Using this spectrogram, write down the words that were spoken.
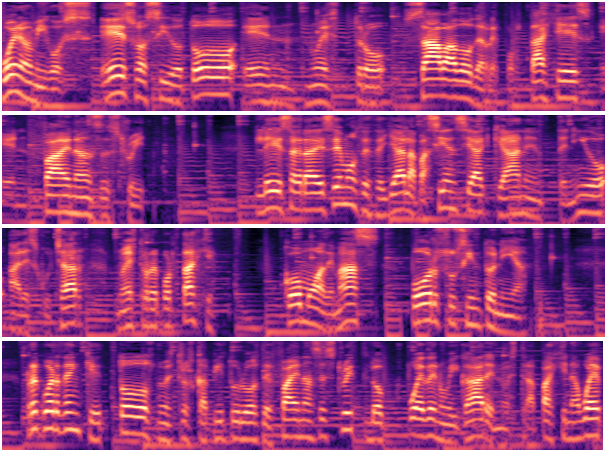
Bueno amigos, eso ha sido todo en nuestro sábado de reportajes en Finance Street. Les agradecemos desde ya la paciencia que han tenido al escuchar nuestro reportaje, como además por su sintonía. Recuerden que todos nuestros capítulos de Finance Street lo pueden ubicar en nuestra página web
